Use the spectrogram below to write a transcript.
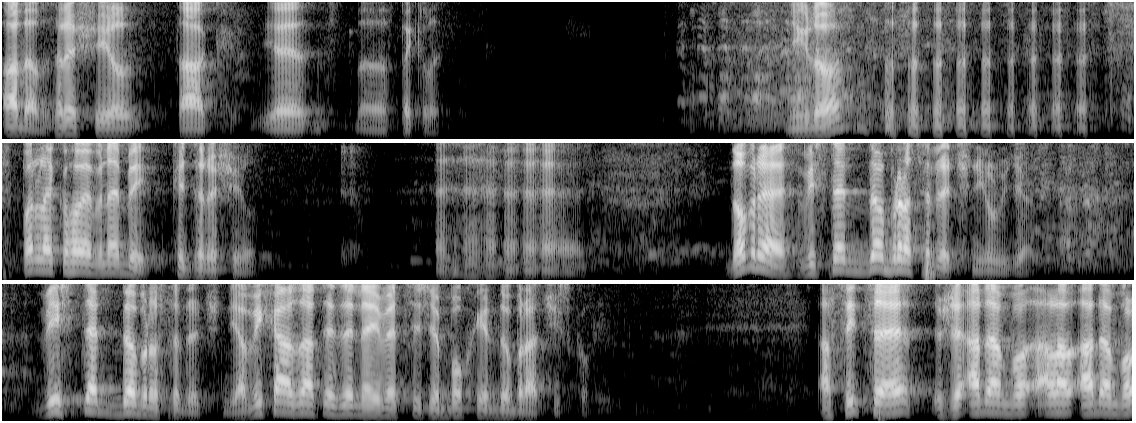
Adam zhrešil, tak je uh, v pekle. Nikdo? Podle koho je v nebi, keď zrešil? Dobré, vy jste dobrosrdeční lidé. Vy jste dobrosrdeční a vycházíte z jedné věci, že Boh je dobráčisko. A sice, že Adam, Adam uh,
